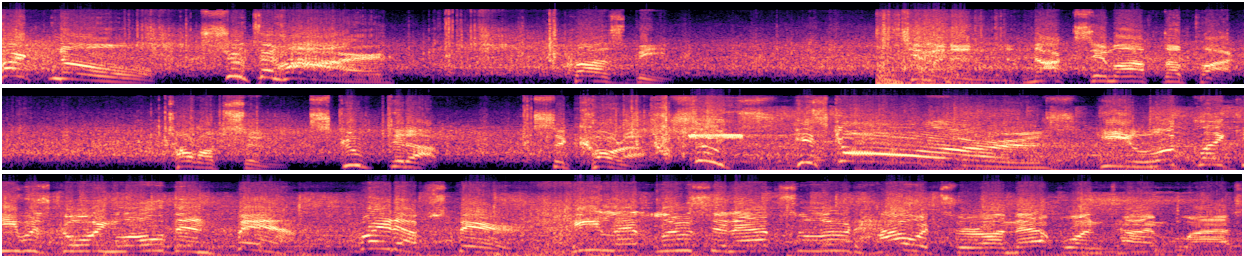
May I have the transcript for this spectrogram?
Hartnell shoots it hard. Crosby. Timonen knocks him off the puck. Tollefson scooped it up. Sykora shoots. He scores. He looked like he was going low, then bam! Right upstairs. He let loose an absolute howitzer on that one-time blast.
